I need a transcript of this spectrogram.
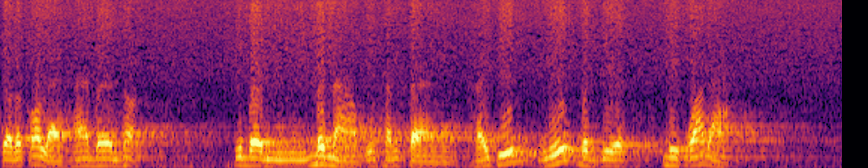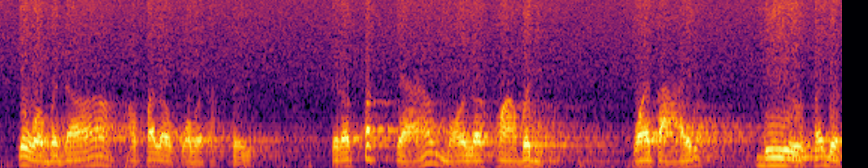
cho nó có lại hai bên thôi. Chứ bên bên nào cũng sẵn sàng thể chiến nếu bên kia đi quá đà. Cái hòa bình đó không phải là hòa bình thật sự. Cho nên tất cả mọi loại hòa bình ngoại tại đó đều phải được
